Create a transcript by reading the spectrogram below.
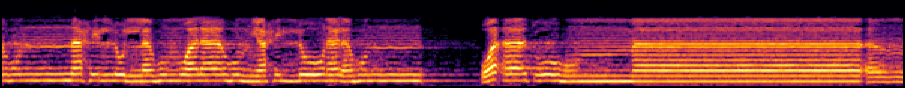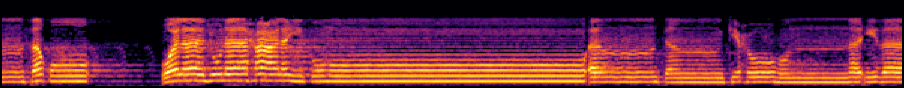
هن حل لهم ولا هم يحلون لهن وآتوهم ما أنفقوا ولا جناح عليكم أن تنكحوهن إذا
